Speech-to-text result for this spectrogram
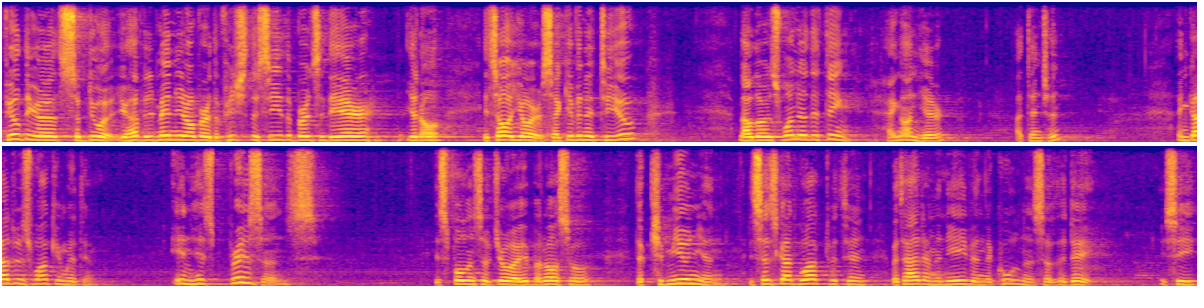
fill the earth, subdue it. You have dominion over the fish of the sea, the birds of the air, you know, it's all yours. I've given it to you. Now, there was one other thing. Hang on here. Attention. And God was walking with him. In his presence is fullness of joy, but also the communion. It says God walked with him, with Adam and Eve in the coolness of the day. You see?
